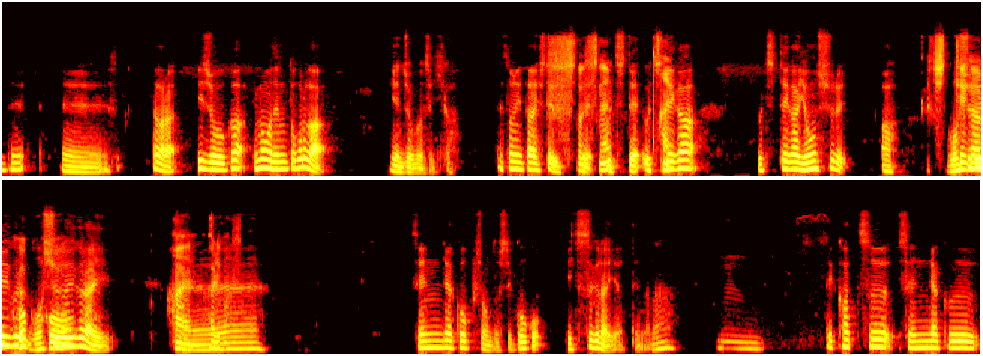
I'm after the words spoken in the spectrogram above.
い。で、えー、だから、以上が、今までのところが現状分析か。で、それに対して打ち手、そうですね。打ち手、打ち手が、打ち手が4種類、あ、打ち5手が種類ぐらい、5 5種類ぐらい、はい、えー。あります。戦略オプションとして5個、5つぐらいやってんだな。うん。で、かつ、戦略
